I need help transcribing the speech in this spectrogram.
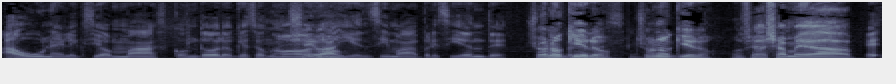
a una elección más con todo lo que eso conlleva no. y encima a presidente? Yo, no quiero, sí. yo no quiero. O sea, ya me da. Eh,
